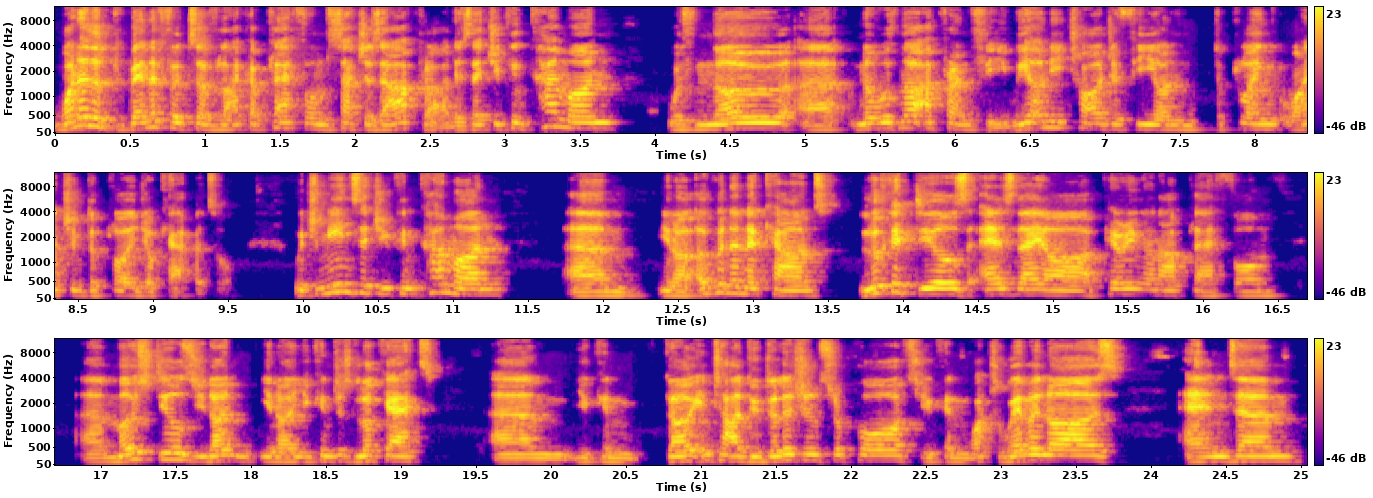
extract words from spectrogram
one of the benefits of like a platform such as our crowd is that you can come on with no, uh, no, with no upfront fee. We only charge a fee on deploying once you've deployed your capital, which means that you can come on, um, you know, open an account, look at deals as they are appearing on our platform. Uh, most deals you don't, you know, you can just look at. Um, you can go into our due diligence reports. You can watch webinars, and um,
